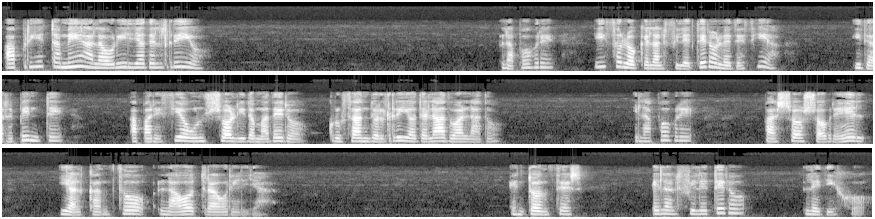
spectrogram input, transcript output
Apriétame a la orilla del río. La pobre hizo lo que el alfiletero le decía, y de repente apareció un sólido madero cruzando el río de lado a lado. Y la pobre pasó sobre él y alcanzó la otra orilla. Entonces el alfiletero le dijo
